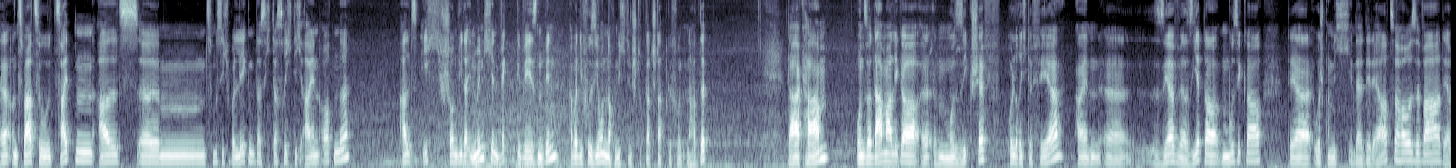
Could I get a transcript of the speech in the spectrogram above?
Äh, und zwar zu Zeiten, als, ähm, jetzt muss ich überlegen, dass ich das richtig einordne, als ich schon wieder in München weg gewesen bin, aber die Fusion noch nicht in Stuttgart stattgefunden hatte. Da kam unser damaliger äh, Musikchef Ulrich de Feer, ein äh, sehr versierter Musiker, der ursprünglich in der DDR zu Hause war, der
